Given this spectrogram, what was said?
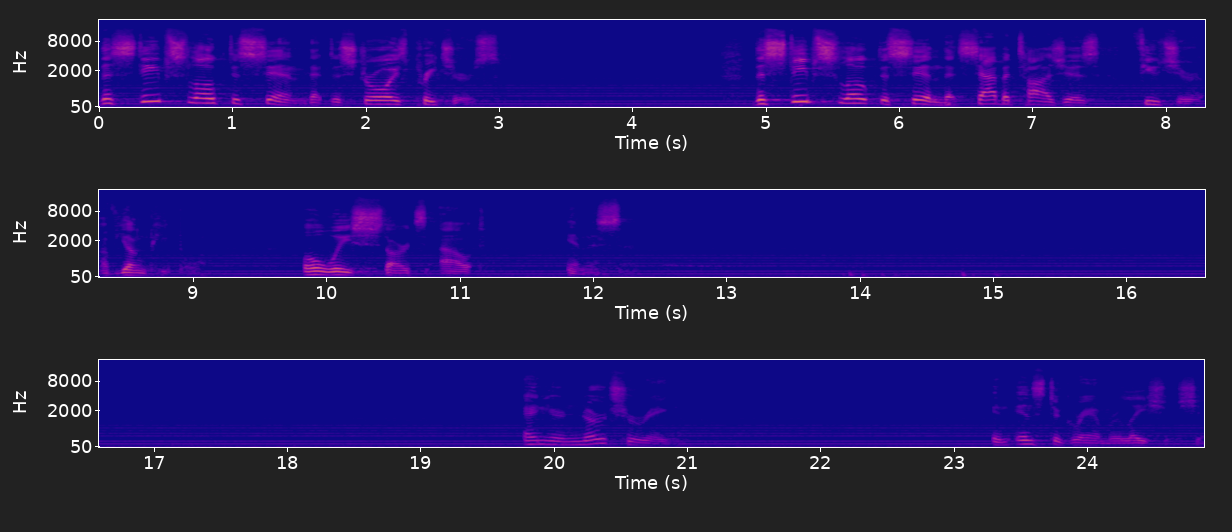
The steep slope to sin that destroys preachers. The steep slope to sin that sabotages future of young people always starts out innocent. And you're nurturing an Instagram relationship.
